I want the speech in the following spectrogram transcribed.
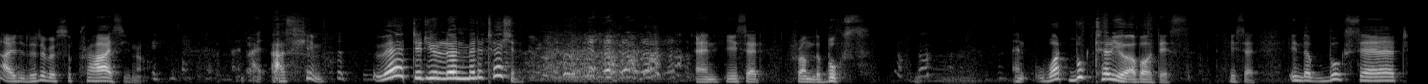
I was a little bit surprised, you know. And I asked him, where did you learn meditation? and he said, from the books. And what book tell you about this? He said, in the book said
